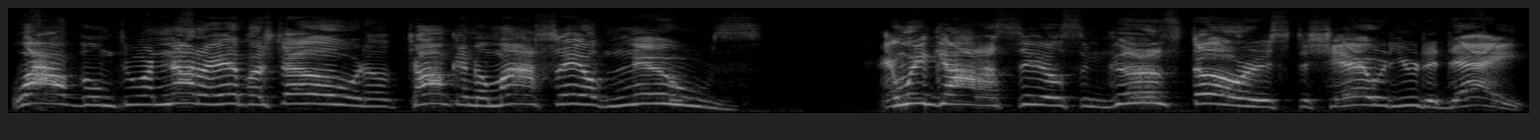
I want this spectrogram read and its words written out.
Welcome to another episode of Talking to Myself News. And we got ourselves some good stories to share with you today.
